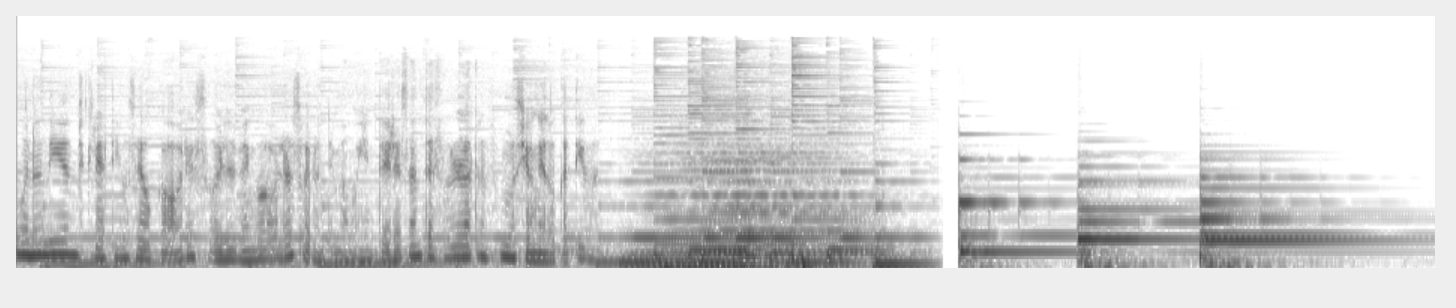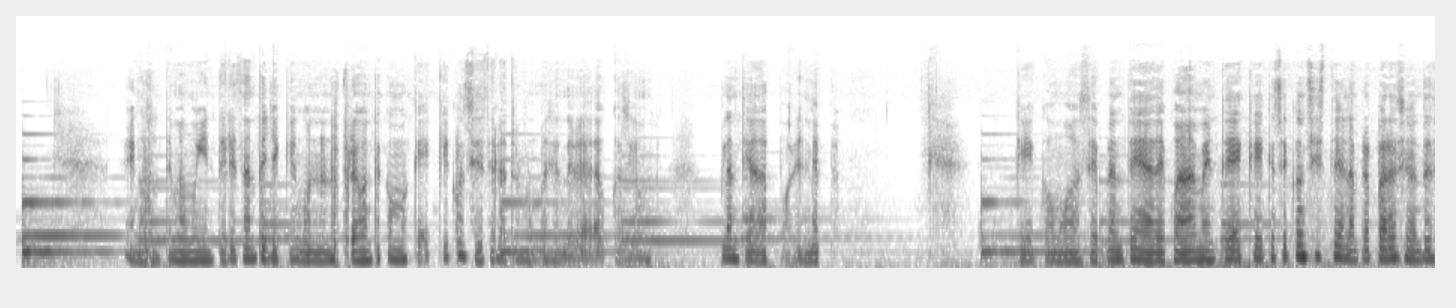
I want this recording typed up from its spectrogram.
Buenos días mis creativos educadores. Hoy les vengo a hablar sobre un tema muy interesante sobre la transformación educativa. Es un tema muy interesante ya que uno nos pregunta como que qué consiste la transformación de la educación planteada por el MEP que como se plantea adecuadamente que, se consiste en la preparación del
